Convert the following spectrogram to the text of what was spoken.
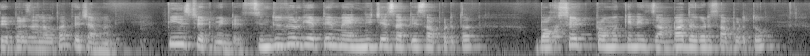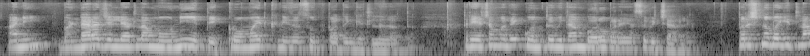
पेपर झाला होता त्याच्यामध्ये. तीन स्टेटमेंट आहेत. सिंधुदुर्ग येथे मॅंगनीचे सापडतात. बॉक्साईट प्रामुख्याने जांभा दगड सापडतो. आणि भंडारा जिल्ह्यातला मौनी येथे क्रोमाईट खनिजाचं उत्पादन घेतलं जातं. तर याच्यामध्ये कोणतं विधान बरोबर आहे असं विचारलंय. प्रश्न बघितला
